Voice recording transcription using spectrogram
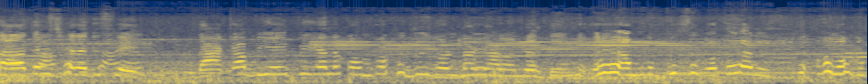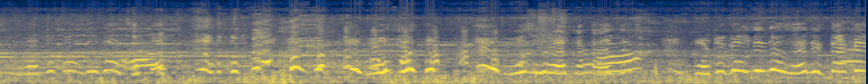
তাড়াতাড়ি ছেড়ে দিছে। ঢাকা ভিআইপি গেলে কমপক্ষে দুই ঘণ্টা আগে আমাকে পিছিয়ে কত জানি আমাকে প্রোটোকল দিতে বুঝলি প্রটোকল দিতে যাই ঠিক থাকে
